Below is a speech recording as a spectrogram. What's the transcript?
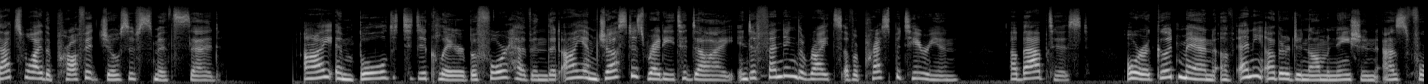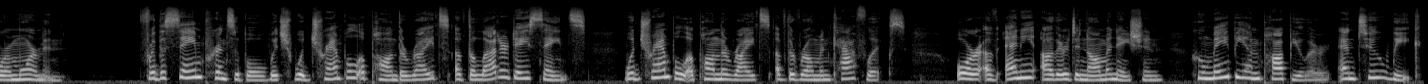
That's why the prophet Joseph Smith said, I am bold to declare before heaven that I am just as ready to die in defending the rights of a Presbyterian, a Baptist, or a good man of any other denomination as for a Mormon. For the same principle which would trample upon the rights of the Latter day Saints would trample upon the rights of the Roman Catholics, or of any other denomination who may be unpopular and too weak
